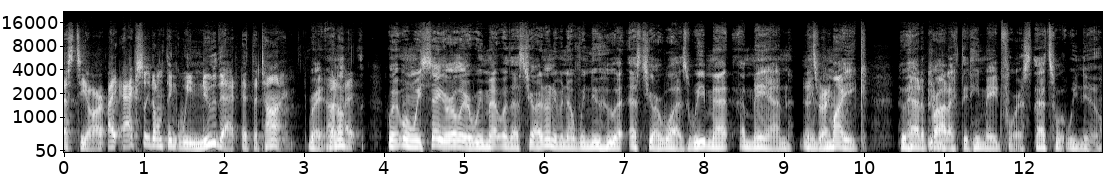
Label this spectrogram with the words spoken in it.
STR. I actually don't think we knew that at the time. Right. I don't. I, when we say earlier we met with STR, I don't even know if we knew who STR was. We met a man named right. Mike who had a product that he made for us. That's what we knew.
